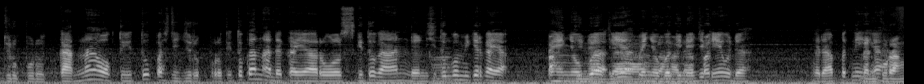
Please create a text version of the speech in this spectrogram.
jeruk purut karena waktu itu pas di jeruk perut itu kan ada kayak rules gitu kan dan di situ gue mikir kayak pengen Ah, nyoba aja, iya pengen nyoba gini aja dapet. kayaknya udah nggak dapet nih dan ya kurang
